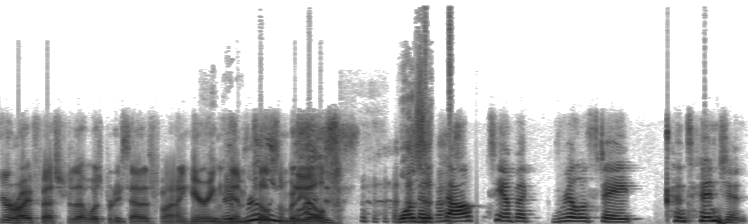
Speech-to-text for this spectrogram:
You're right, Fester. That was pretty satisfying hearing It him tell really somebody else. was. Was the it? South Tampa real estate contingent.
